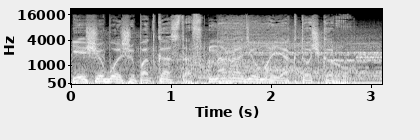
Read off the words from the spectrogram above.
Еще больше подкастов на радиомаяк.ру.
